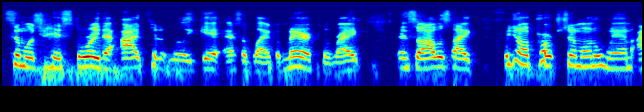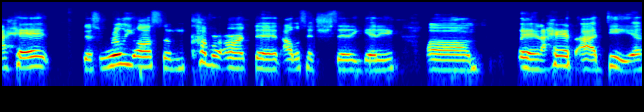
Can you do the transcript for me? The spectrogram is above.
similar to his story that I couldn't really get as a Black American, right? And so I was like, you know, approached him on a whim. I had this really awesome cover art that I was interested in getting. Um, and I had the idea,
